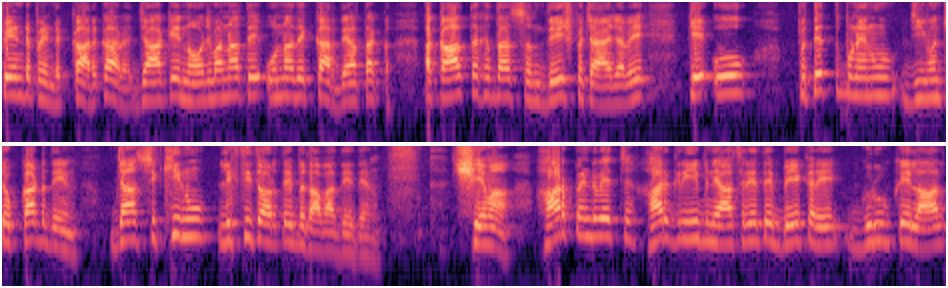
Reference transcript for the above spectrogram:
ਪਿੰਡ-ਪਿੰਡ, ਘਰ-ਘਰ ਜਾ ਕੇ ਨੌਜਵਾਨਾਂ ਤੇ ਉਹਨਾਂ ਦੇ ਘਰਦਿਆਂ ਤੱਕ ਅਕਾਲ ਤਖਤ ਦਾ ਸੰਦੇਸ਼ ਪਹੁੰਚਾਇਆ ਜਾਵੇ ਕਿ ਉਹ ਪਤਿਤ ਪੁਣੇ ਨੂੰ ਜੀਵਨ ਚੋਂ ਕੱਢ ਦੇਣ ਜਾਂ ਸਿੱਖੀ ਨੂੰ ਲਿਖਤੀ ਤੌਰ ਤੇ ਬਦਾਵਾ ਦੇ ਦੇਣ। ਛੇਵਾਂ, ਹਰ ਪਿੰਡ ਵਿੱਚ ਹਰ ਗਰੀਬ ਨਿਆਸਰੇ ਤੇ ਬੇਘਰੇ ਗੁਰੂ ਕੇ ਲਾਲ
